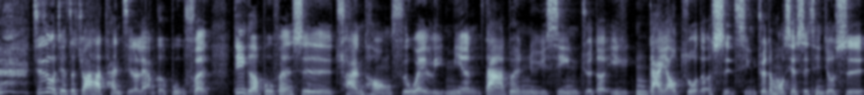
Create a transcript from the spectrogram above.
其实我觉得这句话它谈及了两个部分，第一个部分是传统思维里面大家对女性觉得应应该要做的事情，觉得某些事情就是。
